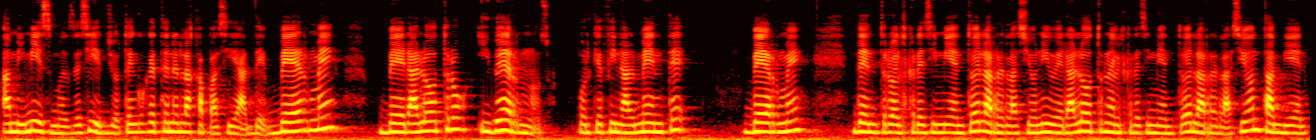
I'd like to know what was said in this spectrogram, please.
a mí mismo, es decir, yo tengo que tener la capacidad de verme, ver al otro y vernos, porque finalmente verme dentro del crecimiento de la relación y ver al otro en el crecimiento de la relación también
